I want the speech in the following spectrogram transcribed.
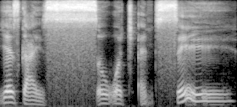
yes guys. So watch and see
